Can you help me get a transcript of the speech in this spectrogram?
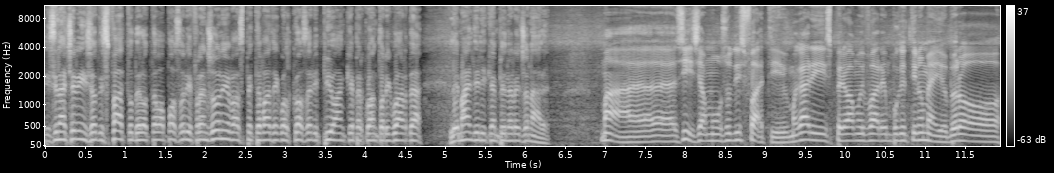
Cristina Cerini soddisfatto dell'ottavo posto di Frangioni o aspettavate qualcosa di più anche per quanto riguarda le maglie di campione regionale? Ma eh, sì, siamo soddisfatti, magari speravamo di fare un pochettino meglio, però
